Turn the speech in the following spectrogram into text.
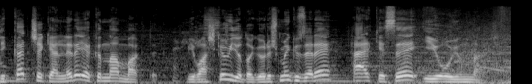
dikkat çekenlere yakından baktık. Bir başka videoda görüşmek üzere, herkese iyi oyunlar.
